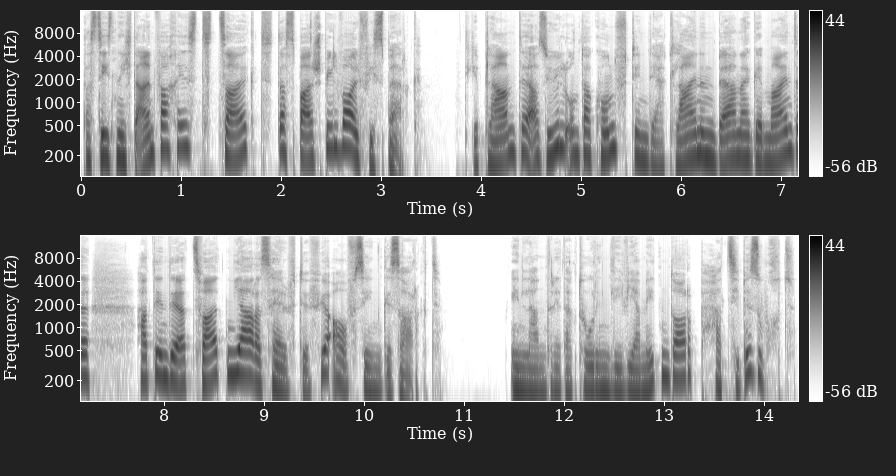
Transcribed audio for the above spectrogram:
Dass dies nicht einfach ist, zeigt das Beispiel Wolfisberg. Die geplante Asylunterkunft in der kleinen Berner Gemeinde hat in der zweiten Jahreshälfte für Aufsehen gesorgt. Inlandredaktorin Livia Middendorp hat sie besucht.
